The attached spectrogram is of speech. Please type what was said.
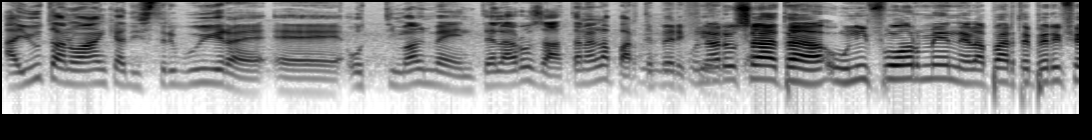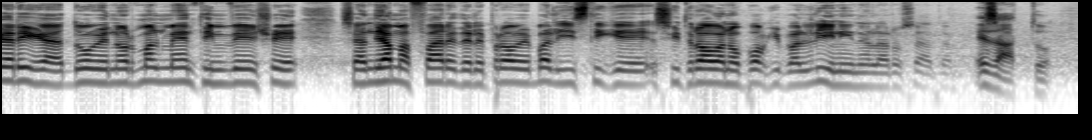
aiutano anche a distribuire eh, ottimalmente la rosata nella parte periferica. Una rosata uniforme nella parte periferica dove normalmente invece se andiamo a fare delle prove balistiche si trovano pochi pallini nella rosata. Esatto.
